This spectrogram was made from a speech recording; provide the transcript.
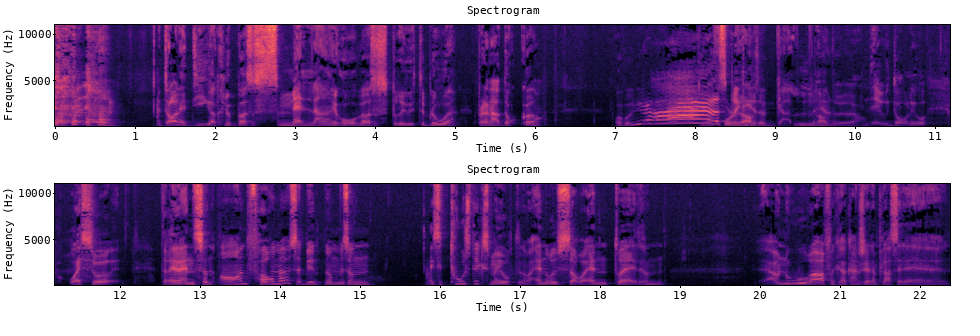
tar han ei diger klubbe, og så smeller han i hodet, og så spruter blodet på den her dokka. Og ja, Ja, folk- springer ja. så galle. Ja, det- ja. Det er jo dårlig òg. Og jeg så Det er jo en sånn annen form òg som jeg begynte med sånn Jeg ser to stykker som har gjort det nå. En russer og en tror jeg er sånn ja, Nord-Afrika, kanskje, den plassen det er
